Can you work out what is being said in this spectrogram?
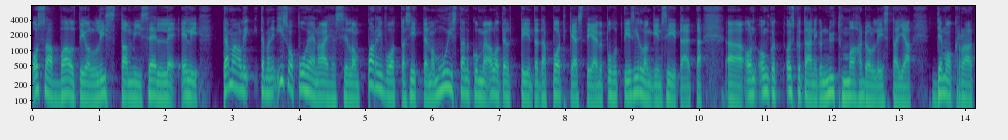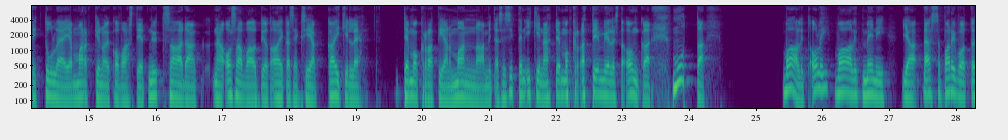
osavaltion listamiselle, eli Tämä oli tämmöinen iso puheenaihe silloin pari vuotta sitten. Mä muistan, kun me aloiteltiin tätä podcastia ja me puhuttiin silloinkin siitä, että ää, on, onko, olisiko tämä niin nyt mahdollista ja demokraatit tulee ja markkinoi kovasti, että nyt saadaan nämä osavaltiot aikaiseksi ja kaikille demokratian mannaa, mitä se sitten ikinä demokraattien mielestä onkaan. Mutta vaalit oli, vaalit meni, ja tässä pari vuotta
